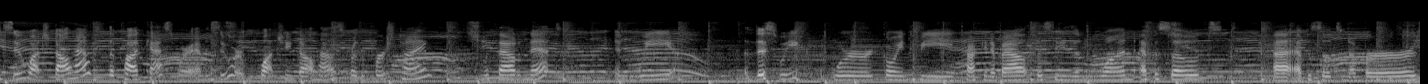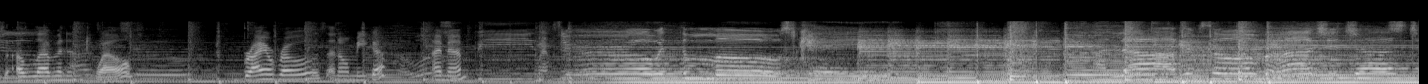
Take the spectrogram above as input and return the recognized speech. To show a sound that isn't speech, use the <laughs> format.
and Sue Watch Dollhouse, the podcast where Em and Sue are watching Dollhouse for the first time without a net. And we, this week, we're going to be talking about the season one episodes, uh, episodes numbers 11 and 12, Briar Rose and Omega. I'm Em. Girl with the most cake. I love him so much it just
